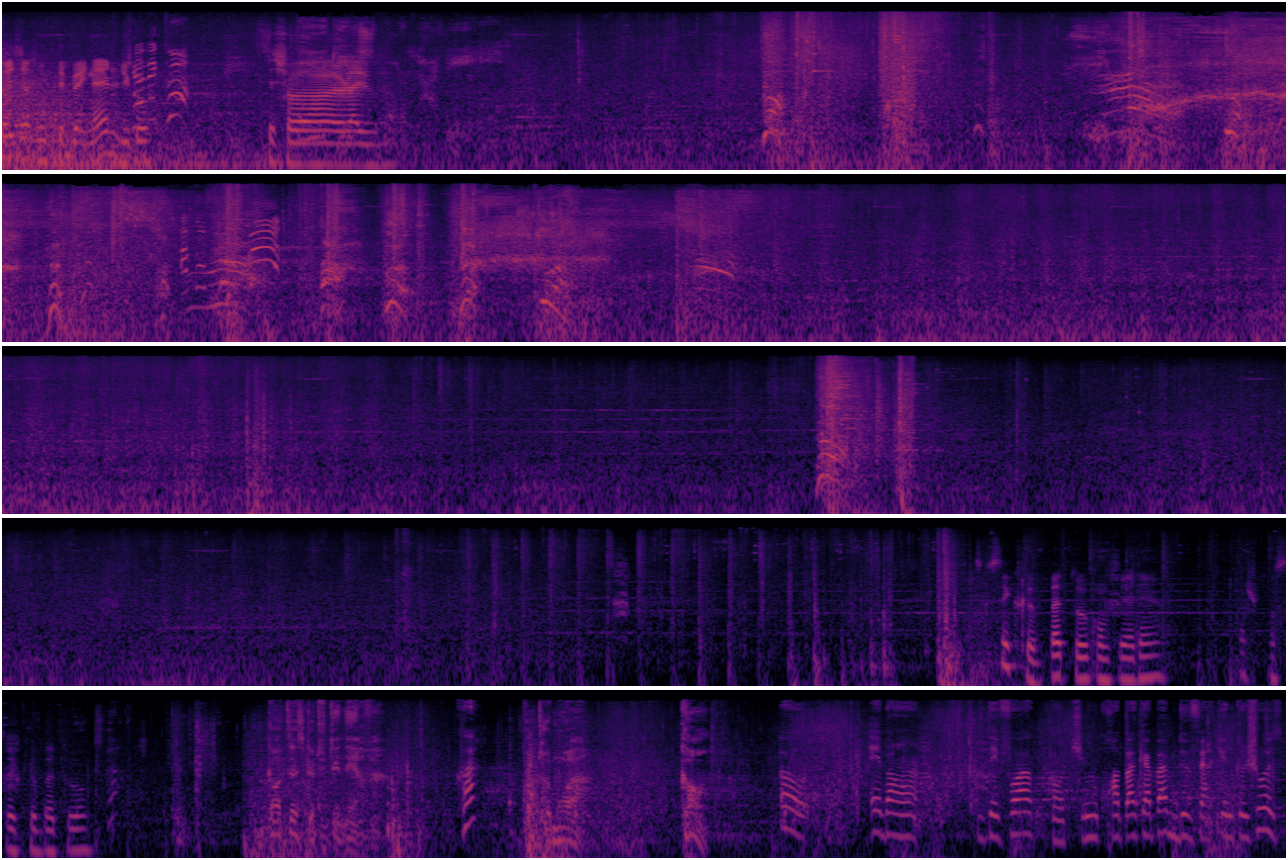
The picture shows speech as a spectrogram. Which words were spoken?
veut dire que t'es du coup. C'est sur euh, live. C'est que le bateau qu'on peut y aller Je pensais que le bateau. Quand est-ce que tu t'énerves Quoi? Contre moi Quand? Oh, eh ben, des fois, quand tu me crois pas capable de faire quelque chose,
